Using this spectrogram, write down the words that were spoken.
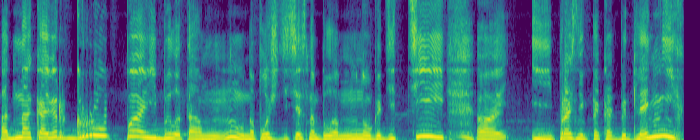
одна кавер-группа, и было там, ну, на площади, естественно, было много детей, а, и праздник-то как бы для них,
